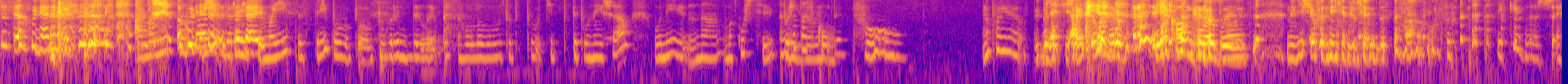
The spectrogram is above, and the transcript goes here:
Тут ти окуляри. А моїй сестрі, до речі, моїй сестрі пов- пов- повредили голову. Тут по- типу у неї шрам, вони на макушці Це порізали. паскуди. Фу. Ну, порізали. Блять, а що вони робили? Як вони робили це? Навіщо вони її ножем доставали? Яким ножем?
